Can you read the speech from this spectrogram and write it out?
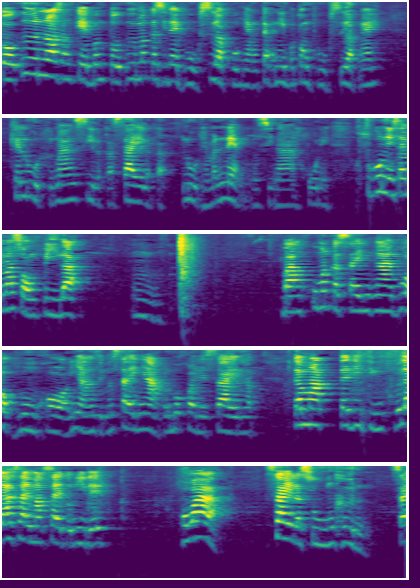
ตัวอื่นเนาะสังเกตเบางตัวอื่นมันก็สิได้ผูกเสือกผูกหยังแต่อันนี้บ่ต้องผูกเสือกไง แค่หลูดขึ้นมาจังซี่แล้วก็ใส่แล้วก็หลูดให้มันแน่นจังซี่นะคู่นี้คู่นี้ใส่มาสองปีละอืมบางคู่มันก็ใส่ง่ายพวกหุ่มคออหย่างสิมันใส่ยากแล้วบ่ค่อยได้ใส่นะครับ แต่มักแต่จริงๆ เวลาใส่มักใส่ตัวนี้เด้เพราะว่าไส้ละสูงขึ้นไส้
